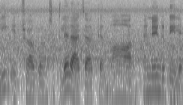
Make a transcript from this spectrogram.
ഈ ഇക്ഷ്വാകു വംശത്തിലെ രാജാക്കന്മാർ. എന്നെയും കിട്ടിയില്ലേ?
